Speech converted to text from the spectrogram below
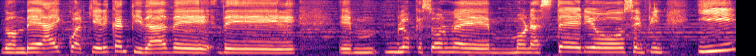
donde hay cualquier cantidad de, em, lo que son eh, monasterios, en fin, y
